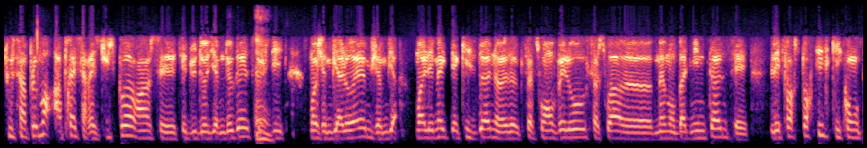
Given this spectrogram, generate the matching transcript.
tout simplement. Après, ça reste du sport, hein, c'est c'est du deuxième degré. Ce que je dis. Moi, j'aime bien l'OM, j'aime bien. Moi, les mecs dès qu'ils se donnent, euh, que ça soit en vélo, que ça soit euh, même en badminton, c'est l'effort sportif qui compte.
